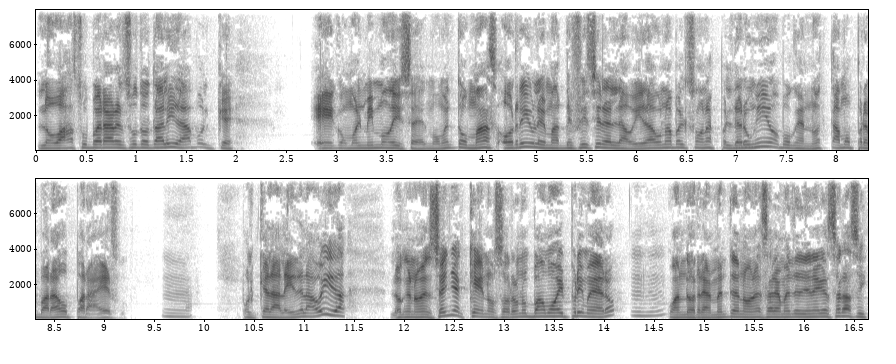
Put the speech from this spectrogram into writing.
lo vas a superar en su totalidad porque, eh, como él mismo dice, el momento más horrible y más difícil en la vida de una persona es perder un hijo porque no estamos preparados para eso. No. Porque la ley de la vida lo que nos enseña es que nosotros nos vamos a ir primero, cuando realmente no necesariamente tiene que ser así.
